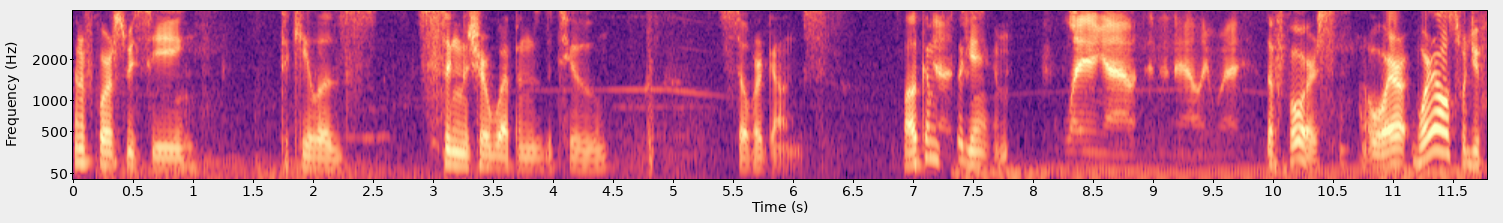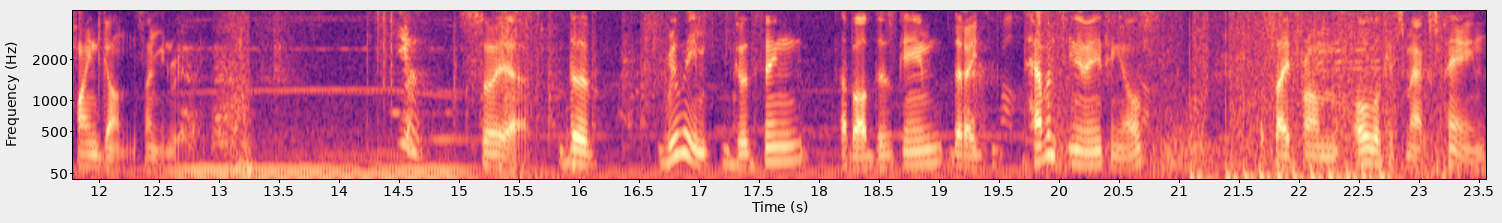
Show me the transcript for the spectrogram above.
And of course we see Tequila's signature weapons, the two silver guns. Welcome Yeah, to the game. Laying out in an alleyway. Of course. Where where else would you find guns? I mean, really. So yeah, the really good thing about this game that I haven't seen in anything else, aside from oh look it's Max Payne,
